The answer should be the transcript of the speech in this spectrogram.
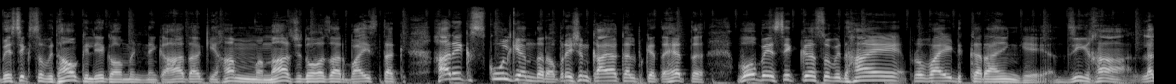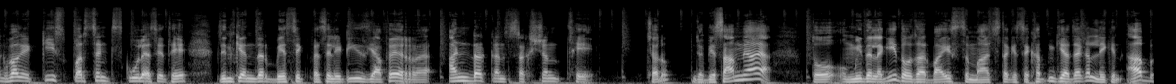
बेसिक सुविधाओं के लिए गवर्नमेंट ने कहा था कि हम मार्च 2022 तक हर एक स्कूल के अंदर ऑपरेशन कायाकल्प के तहत वो बेसिक सुविधाएँ प्रोवाइड कराएँगे। जी हाँ लगभग 21 परसेंट स्कूल ऐसे थे जिनके अंदर बेसिक फैसिलिटीज़ या फिर अंडर कंस्ट्रक्शन थे। चलो, जब ये सामने आया तो उम्मीद लगी 2022 मार्च तक इसे खत्म किया जाएगा, लेकिन अब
